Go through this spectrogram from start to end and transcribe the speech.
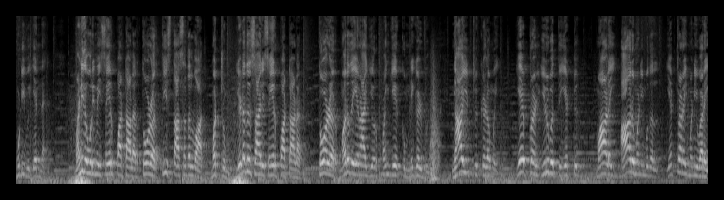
முடிவு என்ன? மனித உரிமை செயற்பாட்டாளர் தோழர் தீஸ்தா சதல்வார் மற்றும் இடதுசாரி செயற்பாட்டாளர் தோழர் மருதையன் ஆகியோர் பங்கேற்கும் நிகழ்வு ஞாயிற்றுக்கிழமை ஏப்ரல் இருபத்தி எட்டு மாலை ஆறு மணி முதல் எட்டரை மணி வரை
